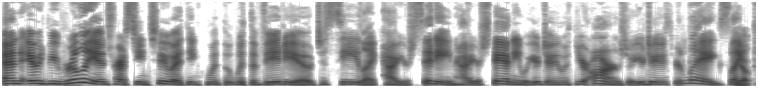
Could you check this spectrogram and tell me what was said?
and it would be really interesting too, I think, with the with the video to see like how you're sitting, how you're standing, what you're doing with your arms, what you're doing with your legs. Like Yep.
